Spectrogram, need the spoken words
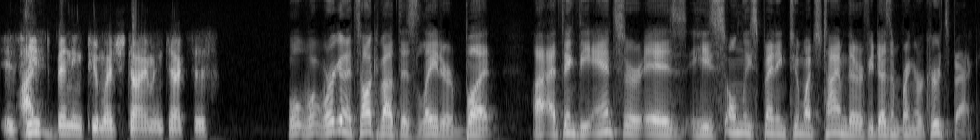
Is he I- spending too much time in Texas? Well, we're we're going to talk about this later, but I think the answer is he's only spending too much time there if he doesn't bring recruits back,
